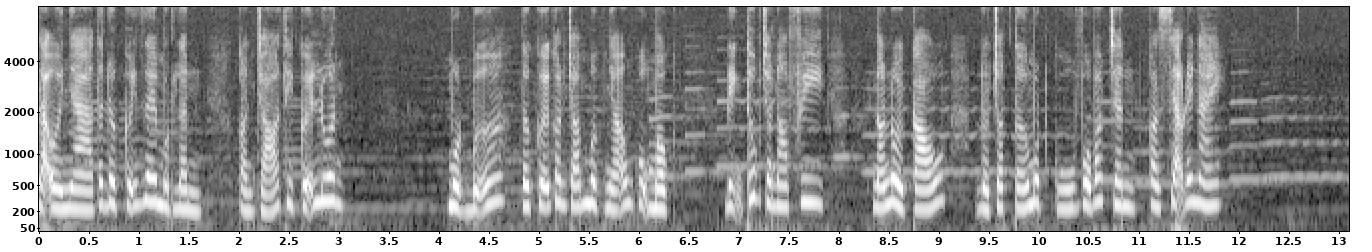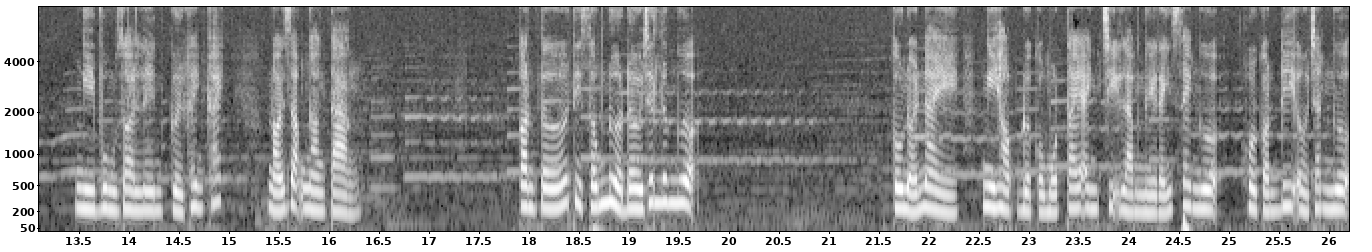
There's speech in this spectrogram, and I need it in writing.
Dạo ở nhà tớ được cưỡi dê một lần, còn chó thì cưỡi luôn. Một bữa tớ cưỡi con chó mực nhà ông cụ Mộc, định thúc cho nó phi, nó nổi cáu, đột cho tớ một cú vô bắp chân, còn sẹo đây này. Nghi vùng roi lên cười khanh khách, nói giọng ngang tàng. Còn tớ thì sống nửa đời trên lưng ngựa. Câu nói này Nghi học được của một tay anh chị làm nghề đánh xe ngựa hồi còn đi ở chăn ngựa.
